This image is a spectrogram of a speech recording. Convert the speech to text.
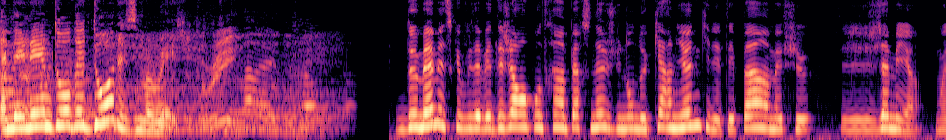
And they named all their daughters Marie. De même, est-ce que vous avez déjà rencontré un personnage du nom de Carmion qui n'était pas un mafieux? Jamais, hein. Moi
